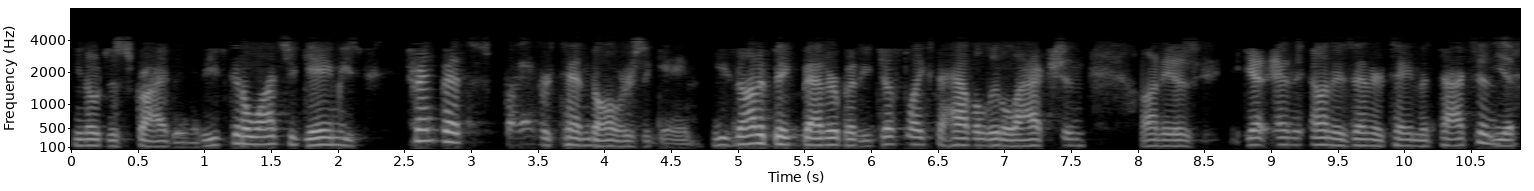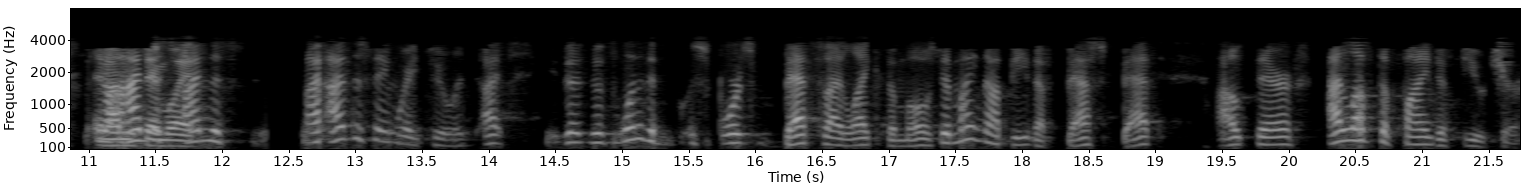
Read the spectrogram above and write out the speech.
you know, describing it. He's going to watch a game. He's Trent bets five or ten dollars a game. He's not a big better, but he just likes to have a little action on his get on his entertainment tax. And Yep, you know, I'm the same the, way. I'm the I, I'm the same way too. I the, the one of the sports bets I like the most. It might not be the best bet out there. I love to find a future.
